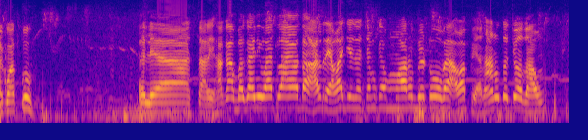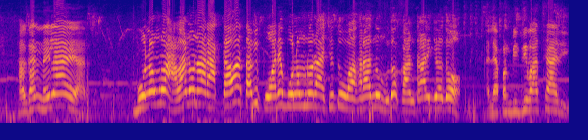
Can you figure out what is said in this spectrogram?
એક વાત કહું? એટલે તારી હગા બગાની વાત લાવ્યો તો હાલ રહેવા જેજો ચમ કે મારો બેટો હવે આવા પહેનાનું તો ચો જાઉં. હગા નહીં લાવે યાર. બોલમણો આવવાનો ના રાખતા હો. તમે પોરે બોલમણો રાખ્યું તું વાહરાનું. હું તો કંટાળી ગયો તો. એટલે પણ બીજી વાત છે આજી.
